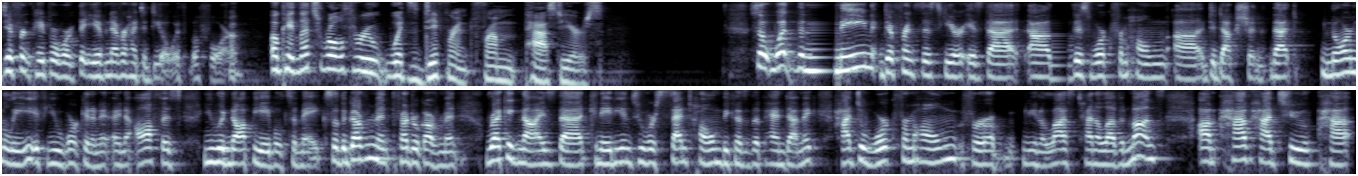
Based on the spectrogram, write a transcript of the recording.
different paperwork that you have never had to deal with before. Okay, let's roll through what's different from past years. So, what the main difference this year is that uh, this work from home uh, deduction that normally if you work in an, an, office you would not be able to make. So the government federal government recognized that canadians who were sent home because of the pandemic had to work from home for you know last 10 11 months um, have had to ha-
